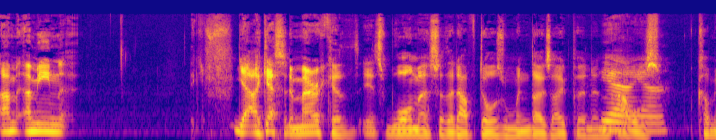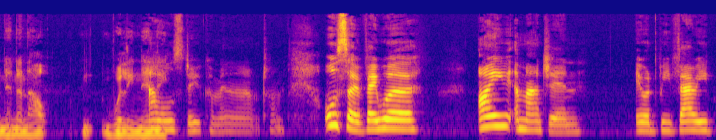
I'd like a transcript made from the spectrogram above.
Um, I mean, yeah, I guess in America it's warmer, so they'd have doors and windows open and Yeah, owls yeah. coming in and out willy nilly. Owls do come in and out, Tom. Also, they were, I imagine, it would be very.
